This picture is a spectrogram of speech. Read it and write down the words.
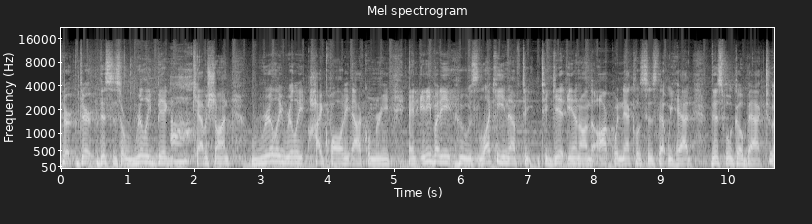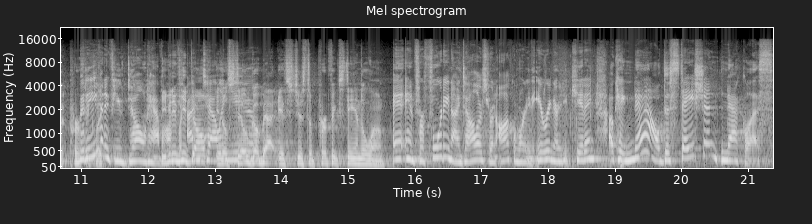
They're, they're, this is a really big Oh. cabochon, really really high quality aquamarine. And anybody who's lucky enough to, to get in on the aqua necklaces that we had, this will go back to it perfectly. But even if you don't have Even if you don't, it'll still go back. It's just a perfect standalone. And, and for $49 for an aquamarine earring, are you kidding? Okay, now the station necklace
